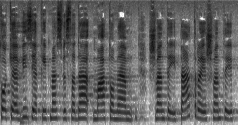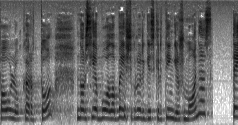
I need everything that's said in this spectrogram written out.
tokią viziją, kaip mes visada matome šventąjį Petrą ir šventąjį Paulių kartu, nors jie buvo labai iš tikrųjų irgi skirtingi žmonės. Tai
